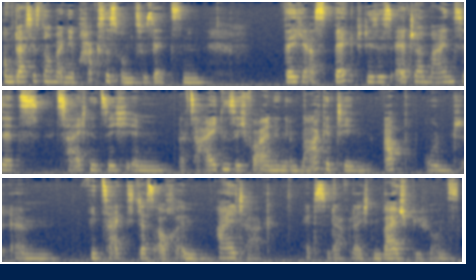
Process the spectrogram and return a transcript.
Um das jetzt nochmal in die Praxis umzusetzen, welche Aspekte dieses Agile Mindsets zeichnet sich im, zeigen sich vor allen Dingen im Marketing ab und ähm, wie zeigt sich das auch im Alltag? Hättest du da vielleicht ein Beispiel für uns?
